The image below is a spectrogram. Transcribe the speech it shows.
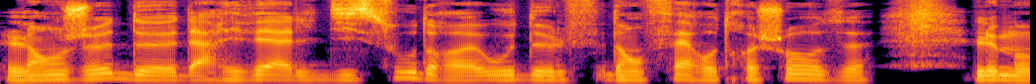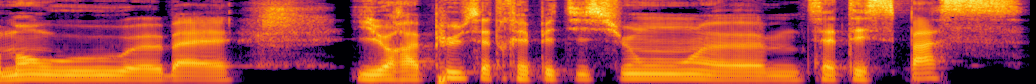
l'enjeu de d'arriver à le dissoudre ou de d'en faire autre chose. Le moment où euh, bah, il y aura plus cette répétition euh, cet espace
